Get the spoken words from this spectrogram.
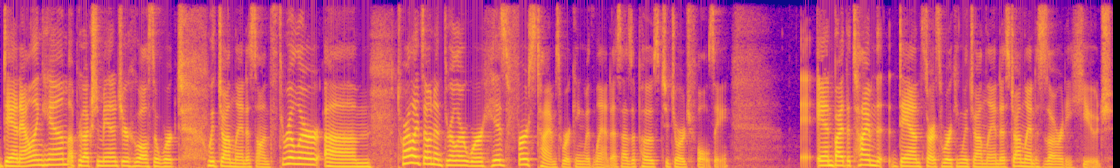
Dan Allingham, a production manager who also worked with John Landis on Thriller. Um, Twilight Zone and Thriller were his first times working with Landis, as opposed to George Folsey. And by the time that Dan starts working with John Landis, John Landis is already huge.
